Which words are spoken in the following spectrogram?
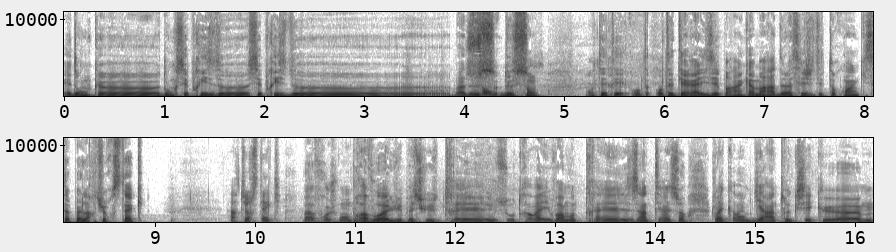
Et donc, euh, donc ces prises de, ces prises de, bah, de, Son. son. de son ont été, ont, ont été réalisées par un camarade de la CGT de Tourcoing qui s'appelle Arthur Steck. Arthur Steck. Bah, franchement, bravo à lui parce que très, son travail est vraiment très intéressant. Je voudrais quand même dire un truc, c'est que euh,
